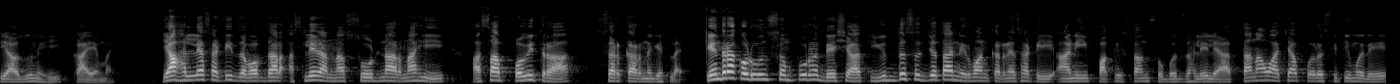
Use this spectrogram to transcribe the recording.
ती अजूनही कायम आहे. या हल्ल्यासाठी जबाबदार असलेल्यांना सोडणार नाही असा पवित्रा सरकारनं घेतलाय. केंद्राकडून संपूर्ण देशात युद्धसज्जता निर्माण करण्यासाठी आणि पाकिस्तानसोबत झालेल्या तणावाच्या परिस्थितीमध्ये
